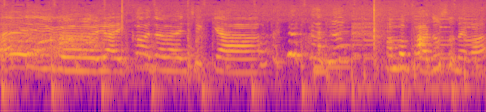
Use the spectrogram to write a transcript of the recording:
아이고 야 이 꺼져라 이 새끼야 한번 봐줬어 내가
